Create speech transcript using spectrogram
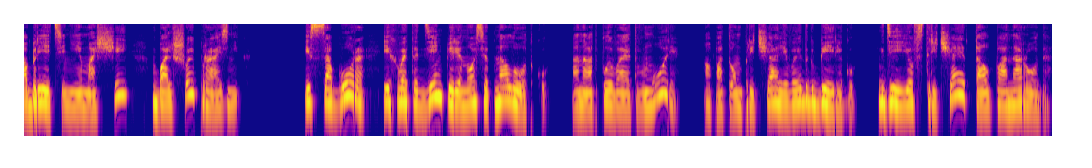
обретение мощей — большой праздник. Из собора их в этот день переносят на лодку. Она отплывает в море, а потом причаливает к берегу, где ее встречает толпа народа.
